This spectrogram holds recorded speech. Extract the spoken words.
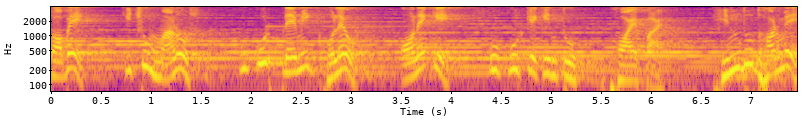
তবে কিছু মানুষ কুকুর প্রেমিক হলেও অনেকে কুকুরকে কিন্তু ভয় পায়। হিন্দু ধর্মে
